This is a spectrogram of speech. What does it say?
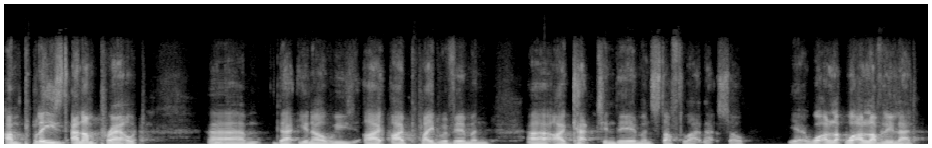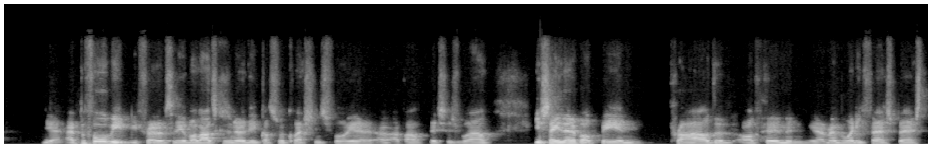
I'm pleased and I'm proud um, that you know we I, I played with him and uh, I captained him and stuff like that. So yeah, what a what a lovely lad. Yeah, and before we, we throw to the other lads, because I know they've got some questions for you uh, about this as well. You say that about being proud of, of him, and you know, I remember when he first burst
